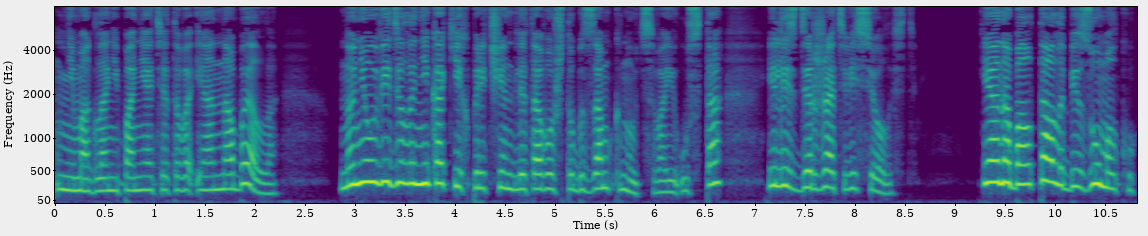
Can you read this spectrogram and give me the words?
Не могла не понять этого и Аннабелла — но не увидела никаких причин для того, чтобы замкнуть свои уста или сдержать веселость. И она болтала без умолку,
